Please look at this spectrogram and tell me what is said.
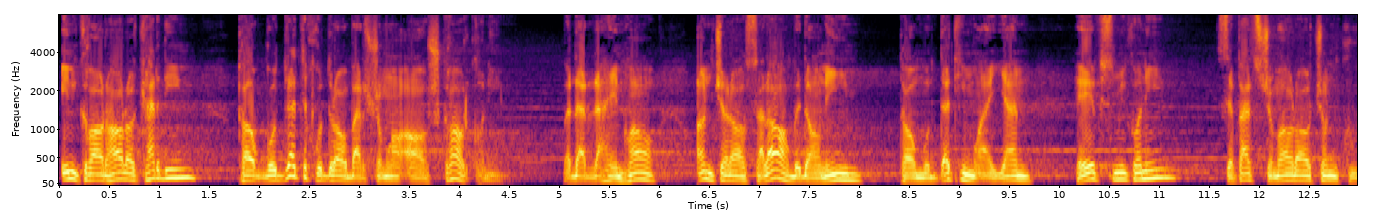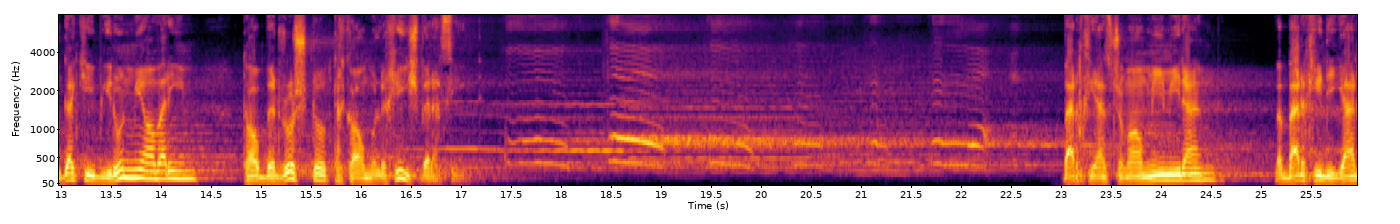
این کارها را کردیم تا قدرت خود را بر شما آشکار کنیم و در رحمها آنچه را صلاح بدانیم تا مدتی معین حفظ می کنیم سپس شما را چون کودکی بیرون می آوریم تا به رشد و تکامل خیش برسید. برخی از شما می میرند و برخی دیگر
